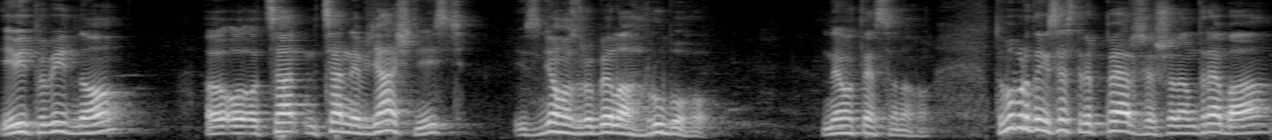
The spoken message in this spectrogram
І відповідно, о- оця, ця невдячність з нього зробила грубого, неотесаного. Тому, брати і сестри, перше, що нам треба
